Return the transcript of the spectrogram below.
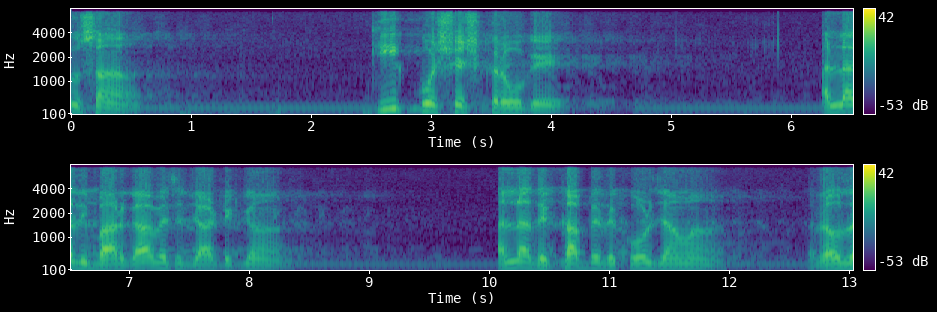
تسان کی کوشش کرو گے اللہ دی بارگاہ جا ڈگا اللہ دے کابے دے کول جاواں، روزہ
